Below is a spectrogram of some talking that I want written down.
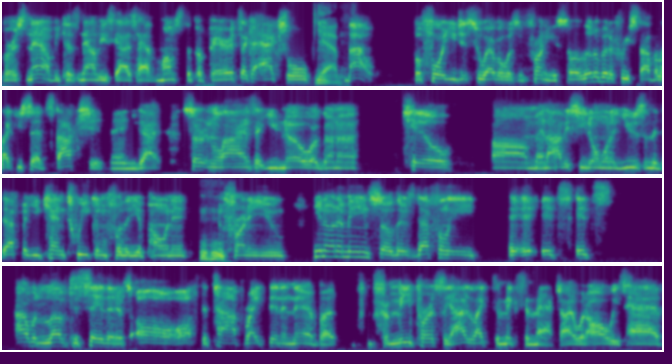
versus now, because now these guys have months to prepare. It's like an actual yeah. bout before you just whoever was in front of you. So a little bit of freestyle, but like you said, stock shit, man. You got certain lines that you know are gonna kill. Um, and obviously you don't want to use them the death, but you can tweak them for the opponent mm-hmm. in front of you. You know what I mean? So there's definitely it, it's it's I would love to say that it's all off the top right then and there, but for me personally, I like to mix and match. I would always have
